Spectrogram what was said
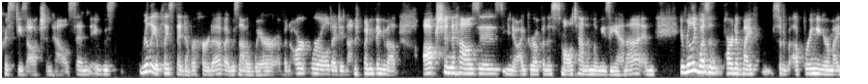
Christie's auction house, and it was really a place I'd never heard of. I was not aware of an art world. I did not know anything about auction houses. You know, I grew up in a small town in Louisiana, and it really wasn't part of my sort of upbringing or my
